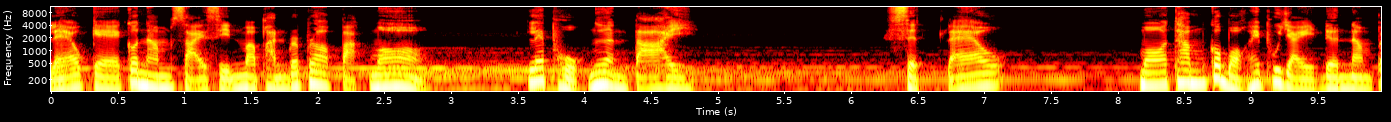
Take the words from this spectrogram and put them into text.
แล้วแกก็นำสายสินมาพันรอบๆปากหม้อ และผูกเงื่อนตาย เสร็จแล้ว หมอทำก็บอกให้ผู้ใหญ่เดินนำไป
